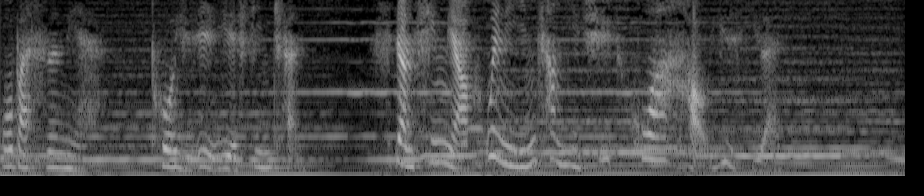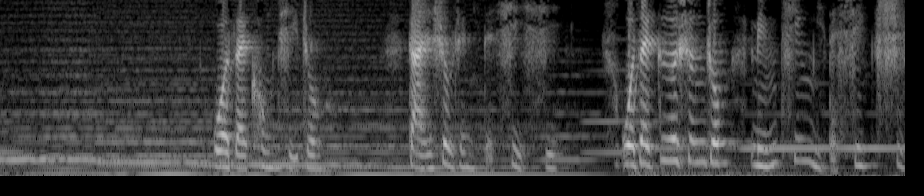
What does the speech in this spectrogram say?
我把思念托于日月星辰，让青鸟为你吟唱一曲花好月圆。我在空气中。感受着你的气息，我在歌声中聆听你的心事，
